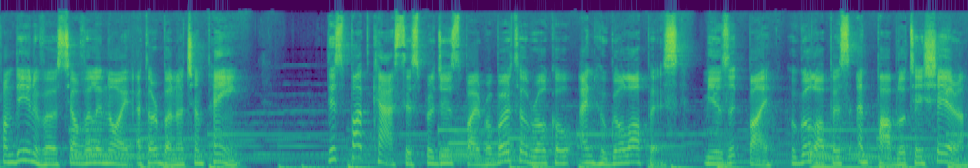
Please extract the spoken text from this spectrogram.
from the University of Illinois at Urbana-Champaign. This podcast is produced by Roberto Rocco and Hugo Lopez, music by Hugo Lopez and Pablo Teixeira.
